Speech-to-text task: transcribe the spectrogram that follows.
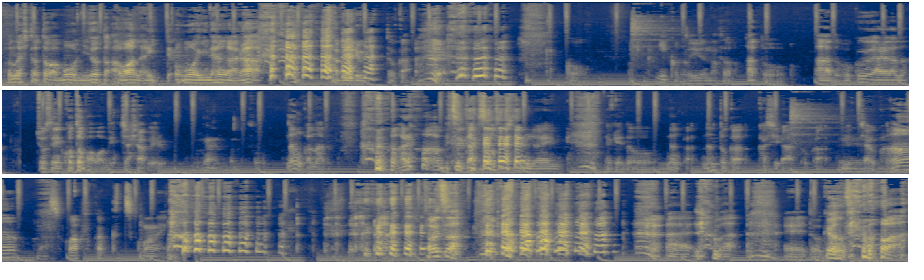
この人とはもう二度と会わないって思いながら 喋るとか。こう、いいこと言うな。あと、あの僕、あれだな。女性言葉はめっちゃ喋る。なるほど。そう。なんかなる。あれは別に脱走してるんじゃないんだけど、なんか、なんとかかしらとか言っちゃうかな。まあそこは深く突っ込まない。そいつはあじゃあまあ、えっ、と、今日のテーマは、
